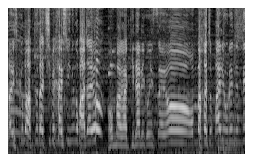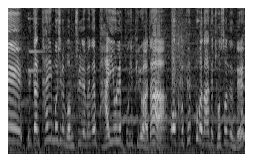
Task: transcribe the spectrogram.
아니 잠깐만 이거 나 집에 갈 수 있는 거 맞아요? 엄마가 기다리고 있어요 엄마가 좀 빨리 오랬는데 일단 타임머신을 멈추려면은 바이올렛 북이 필요하다 어 그거 페퍼가 나한테 줬었는데?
